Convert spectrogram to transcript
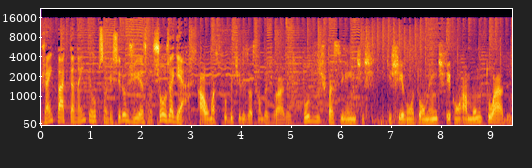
já impacta na interrupção de cirurgias no Souza Guiar. Há uma subutilização das vagas. Todos os pacientes que chegam atualmente ficam amontoados.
